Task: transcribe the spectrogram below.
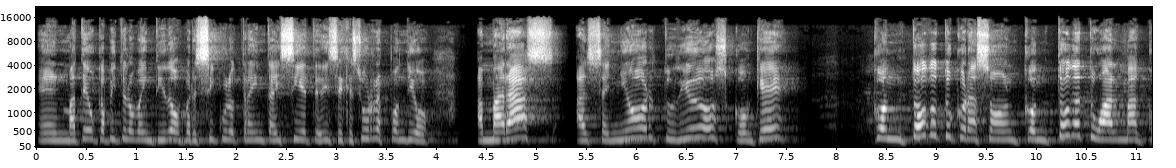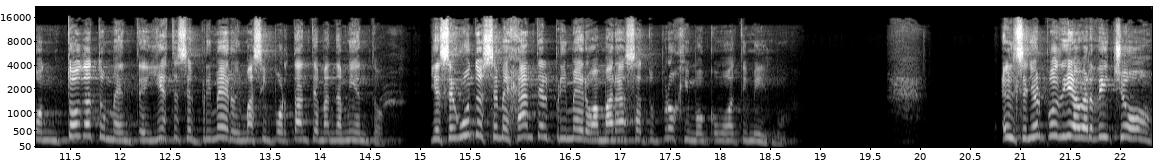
en Mateo capítulo 22, versículo 37, dice, Jesús respondió, amarás al Señor tu Dios con qué? Con todo tu corazón, con toda tu alma, con toda tu mente. Y este es el primero y más importante mandamiento. Y el segundo es semejante al primero, amarás a tu prójimo como a ti mismo. El Señor podía haber dicho,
